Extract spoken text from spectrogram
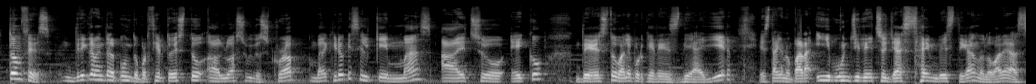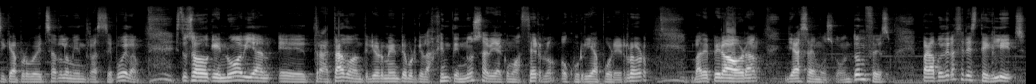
Entonces, directamente al punto, por cierto, esto ah, lo ha subido Scrub, ¿vale? Creo que es el que más ha hecho eco de esto, ¿vale? Porque desde ayer está que no para y Bungie de hecho ya está investigándolo, ¿vale? Así que aprovechadlo mientras se pueda. Esto es algo que no habían eh, tratado anteriormente porque la gente no sabía cómo hacerlo, ocurría por error, ¿vale? Pero ahora ya sabemos cómo. Entonces, para poder hacer este glitch,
